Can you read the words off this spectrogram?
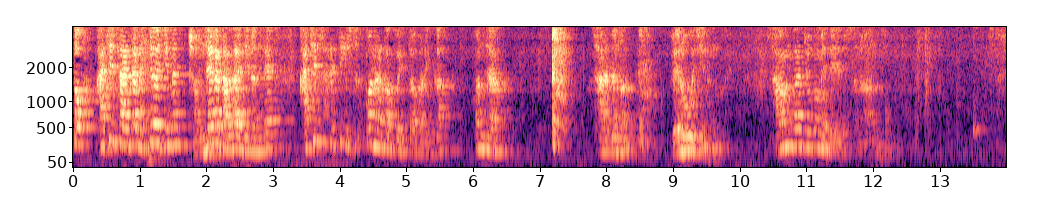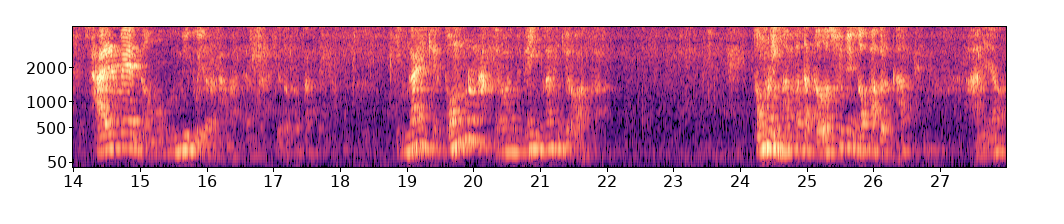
또 같이 살다가 헤어지면 존재가 달라지는데 같이 살 때 이 습관을 갖고 있다 보니까 혼자 살면 어때? 외로워지는 거예요. 삶과 죽음에 대해서는 삶에 너무 의미 부여를 하면 안 된다. 이것도 똑같아요. 인간이 괴 동물은 안 괴로운데 왜 인간은 괴로워할까? 동물이 인간보다 더 수준이 높아 그럴까? 아니에요.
